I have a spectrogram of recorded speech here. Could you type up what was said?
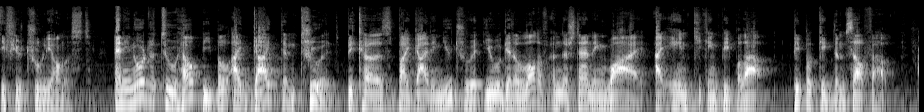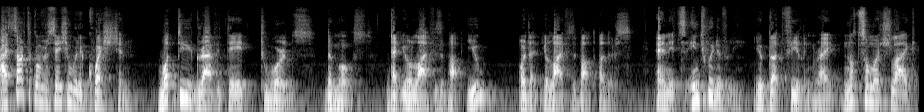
if you're truly honest. And in order to help people, I guide them through it because by guiding you through it, you will get a lot of understanding why I ain't kicking people out. People kick themselves out. I start the conversation with a question What do you gravitate towards the most? That your life is about you or that your life is about others? And it's intuitively, your gut feeling, right? Not so much like,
